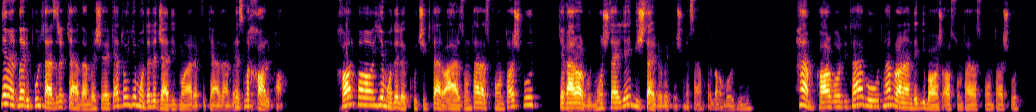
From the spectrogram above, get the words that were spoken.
یه مقداری پول تزریق کردن به شرکت و یه مدل جدید معرفی کردن به اسم خالپا. خالپا یه مدل کوچیکتر و ارزونتر از کنتاش بود که قرار بود مشتریای بیشتری رو بکشونه سمت لامبورگینی. هم کاربردی تر بود هم رانندگی باهاش آسون تر از کنتاش بود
